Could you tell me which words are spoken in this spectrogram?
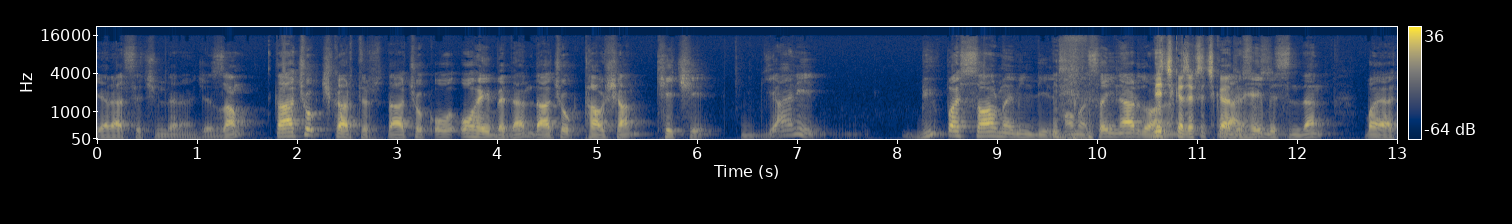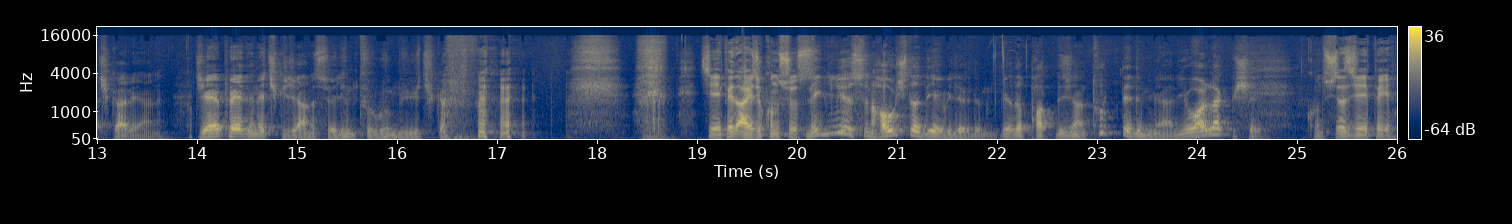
yerel seçimden önce zam. Daha çok çıkartır, daha çok o, o heybeden, daha çok tavşan, keçi. Yani büyük baş sağır mı emin değilim ama Sayın Erdoğan'ın ne çıkacaksa çıkar yani heybesinden bayağı çıkar yani. CHP'de ne çıkacağını söyleyeyim. Turbun büyüğü çıkar. CHP'de ayrıca konuşuyoruz. Ne gülüyorsun? Havuç da diyebilirdim. Ya da patlıcan. Turp dedim yani. Yuvarlak bir şey. Konuşacağız CHP'yi.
